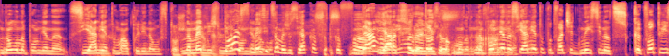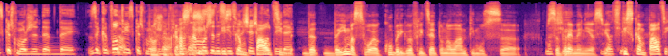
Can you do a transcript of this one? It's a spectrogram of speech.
много напомня на сиянието малко или на успор. Точно На мен лично ми е напомня смесица между всякакъв такъв Да, да, ярък сюрреализъм, ако мога да. Напомня на Да. сиянието по това, че наистина каквото искаш може да, да е. За каквото Да. искаш може Точно да е. Аз там може да си каквото палци и да е. да, да, да има своя кубрик в лицето на Лантимус а, в Значи- съвременния свят. значи- Стискам палци.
